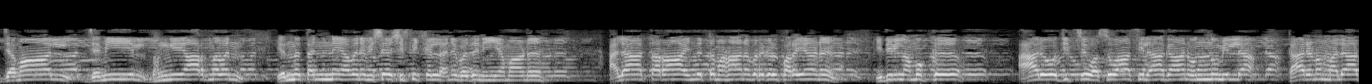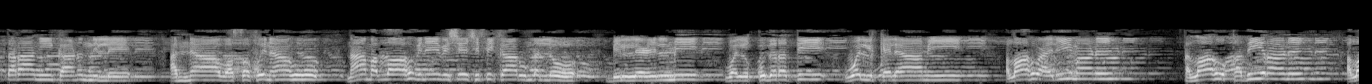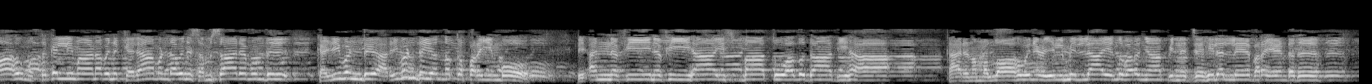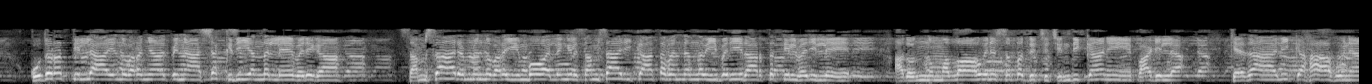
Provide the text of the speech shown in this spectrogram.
ജമാൽ ജമീൽ ഭംഗിയാർന്നവൻ എന്ന് തന്നെ അവനെ വിശേഷിപ്പിക്കൽ അനുവദനീയമാണ്. അലാ തറ എന്നിട്ട് മഹാനവറുകൾ പറയാണ് ഇതിൽ നമുക്ക് ആലോചിച്ച് വസുവാസിലാകാൻ ഒന്നുമില്ല. കാരണം അലാ തറ നീ കാണുന്നില്ലേ? അന്നാ വസഫുനാഹു നാം അള്ളാഹുവിനെ വിശേഷിപ്പിക്കാറുണ്ടല്ലോ. ബിൽ വൽ ഖുദ്റത്തി വൽ കലാമി. അള്ളാഹു അലീമാണ്. അള്ളാഹു കദീറാണ് അള്ളാഹു മുത്തക്കല്ലിമാണ് അവന് കലാമുണ്ട് അവന് സംസാരമുണ്ട് കഴിവുണ്ട് അറിവുണ്ട് എന്നൊക്കെ പറയുമ്പോ കാരണം അള്ളാഹുവിന് ഇൽമില്ല എന്ന് പറഞ്ഞാൽ പിന്നെ ജഹിലല്ലേ പറയേണ്ടത്? കുതിറത്തില്ല എന്ന് പറഞ്ഞാൽ പിന്നെ അശക്തി എന്നല്ലേ വരിക? സംസാരം എന്ന് പറയുമ്പോ അല്ലെങ്കിൽ സംസാരിക്കാത്തവൻ എന്ന വിപരീതാർത്ഥത്തിൽ വരില്ലേ? അതൊന്നും അള്ളാഹുവിനെ സംബന്ധിച്ച് ചിന്തിക്കാനേ പാടില്ല. കെതാലിക്കഹാഹുന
